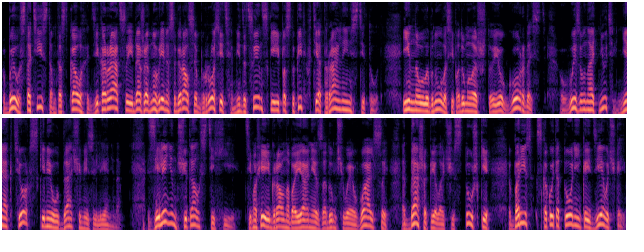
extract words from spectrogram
был статистом, таскал декорации и даже одно время собирался бросить медицинский и поступить в театральный институт. Инна улыбнулась и подумала, что ее гордость вызвана отнюдь не актерскими удачами Зеленина. Зеленин читал стихи, Тимофей играл на баяне задумчивые вальсы, Даша пела частушки, Борис с какой-то тоненькой девочкой,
